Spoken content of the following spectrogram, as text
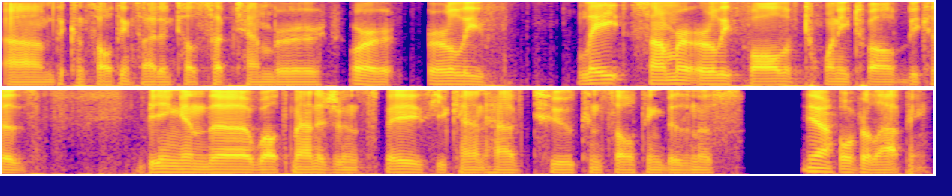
um, the consulting side, until September or early, late summer, early fall of 2012, because being in the wealth management space, you can't have two consulting business Yeah. overlapping.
